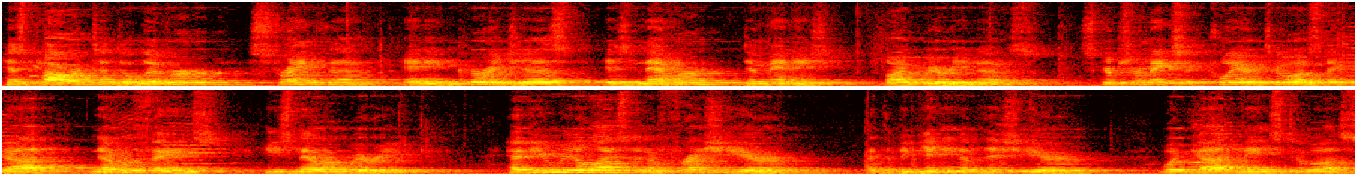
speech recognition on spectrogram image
His power to deliver, strengthen, and encourage us is never diminished by weariness. Scripture makes it clear to us that God never faints. He's never weary. Have you realized in a fresh year, at the beginning of this year, what God means to us?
